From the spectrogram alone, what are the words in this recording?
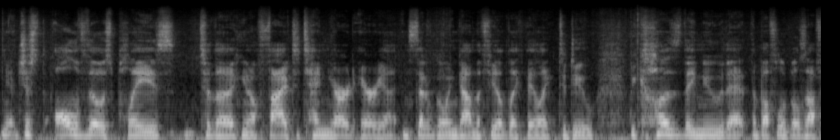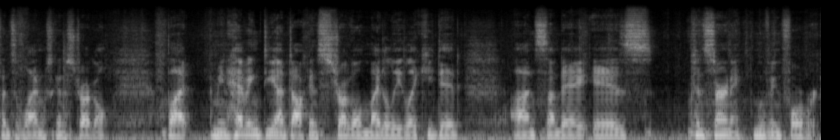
you know, just all of those plays to the you know five to ten yard area instead of going down the field like they like to do because they knew that the Buffalo Bills offensive line was going to struggle. But I mean, having Dion Dawkins struggle mightily like he did on Sunday is concerning moving forward.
